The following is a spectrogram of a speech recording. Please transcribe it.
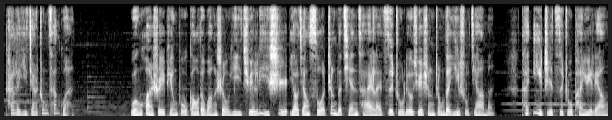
开了一家中餐馆。文化水平不高的王守义却立誓要将所挣的钱财来资助留学生中的艺术家们。他一直资助潘玉良，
